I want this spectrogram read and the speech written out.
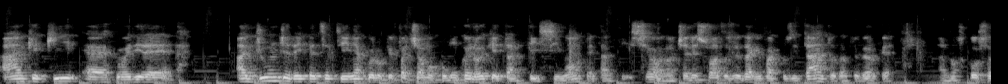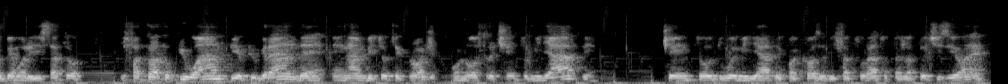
anche chi eh, come dire aggiunge dei pezzettini a quello che facciamo comunque noi, che è tantissimo, che è tantissimo, non c'è nessuna società che fa così tanto, tanto è vero che l'anno scorso abbiamo registrato il fatturato più ampio, più grande in ambito tecnologico, con oltre 100 miliardi, 102 miliardi qualcosa di fatturato per la precisione,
